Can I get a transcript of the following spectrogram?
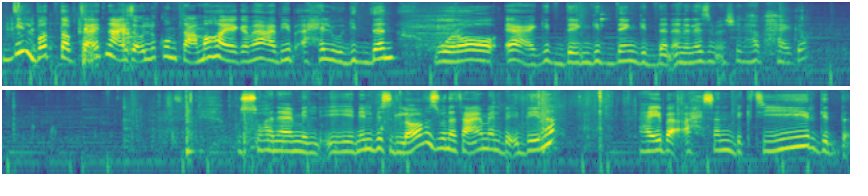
دي البطة بتاعتنا. عايزة أقول لكم طعمها يا جماعة بيبقى حلو جدا ورائع جدا جدا جدا. أنا لازم أشيلها بحاجة. بصوا هنعمل إيه؟ نلبس جلافز ونتعامل بإيدينا. هيبقى أحسن بكتير جدا.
